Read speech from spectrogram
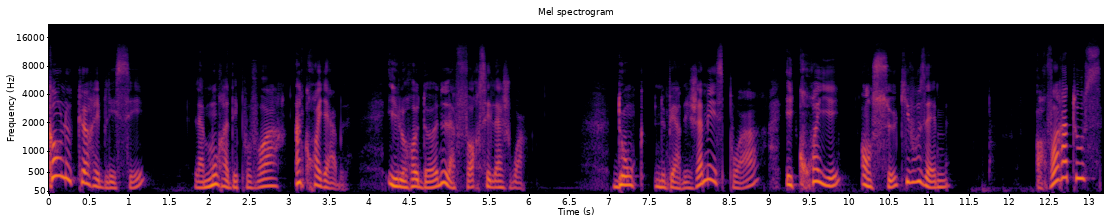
quand le cœur est blessé, l'amour a des pouvoirs incroyables. Il redonne la force et la joie. Donc ne perdez jamais espoir et croyez en ceux qui vous aiment. Au revoir à tous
